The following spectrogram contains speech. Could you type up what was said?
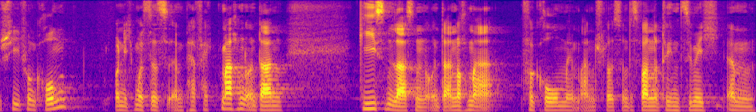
schief und krumm. Und ich muss das ähm, perfekt machen und dann gießen lassen und dann nochmal verchromen im Anschluss. Und das war natürlich ein ziemlich ähm,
